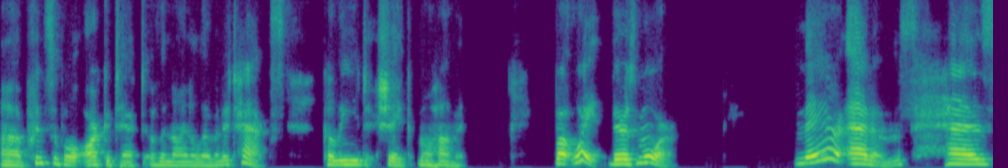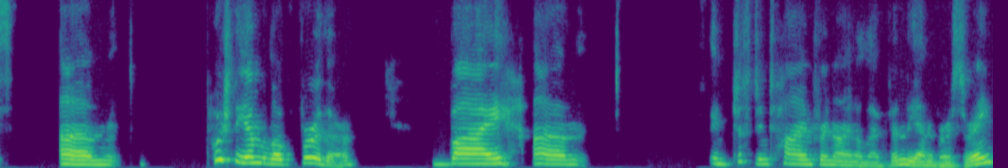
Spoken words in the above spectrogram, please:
uh, principal architect of the 9 11 attacks, Khalid Sheikh Mohammed. But wait, there's more. Mayor Adams has um, pushed the envelope further by um, in just in time for 9-11 the anniversary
